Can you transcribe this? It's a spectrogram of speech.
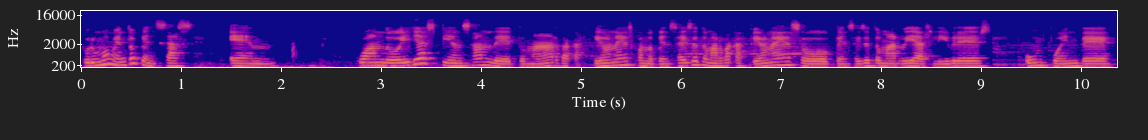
por un momento pensasen en cuando ellas piensan de tomar vacaciones, cuando pensáis de tomar vacaciones o pensáis de tomar días libres un puente,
